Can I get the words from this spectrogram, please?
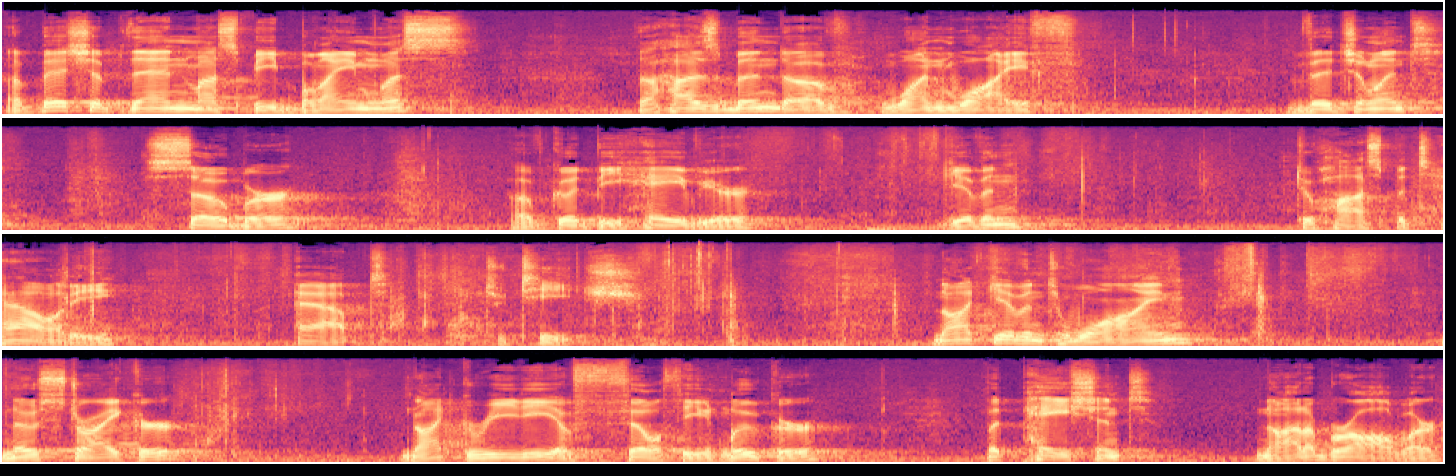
A bishop then must be blameless, the husband of one wife, vigilant, sober, of good behavior, given to hospitality, apt to teach. Not given to wine no striker, not greedy of filthy lucre, but patient, not a brawler,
